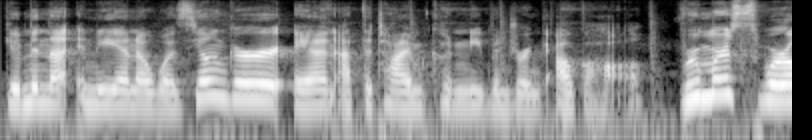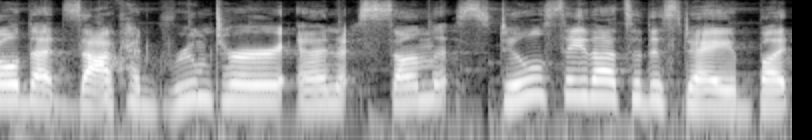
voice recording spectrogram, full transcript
given that Indiana was younger and at the time couldn't even drink alcohol. Rumors swirled that Zach had groomed her, and some still say that to this day, but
